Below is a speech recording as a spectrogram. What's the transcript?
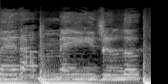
bet I made you look.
